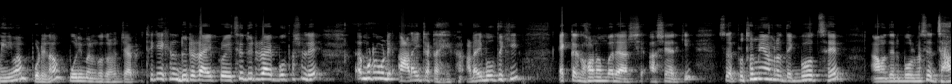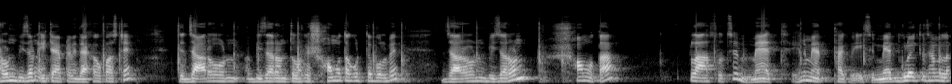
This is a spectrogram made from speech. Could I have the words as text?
মিনিমাম পড়ে নাও, পরিমাণগত চ্যাপ্টার থেকে এখানে দুটো টাইপ রয়েছে। দুটো টাইপ বলতে আসলে মোটামুটি আড়াইটা টাইপ আড়াই বলতে কি, একটা ঘ নম্বরে আসে আসে আর কি। সো প্রথমে আমরা দেখব হচ্ছে, আমাদের বলবে যে জারণ বিজারণ। এই টাইপটা আমি দেখাবো ফার্স্টে যে জারণ, বিজারণ তোমাকে সমতা করতে বলবে। জারণ, বিজারণ, সমতা প্লাস হচ্ছে ম্যাথ এখানে ম্যাথ থাকবে। এই ম্যাথগুলোই তো ঝামেলা।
